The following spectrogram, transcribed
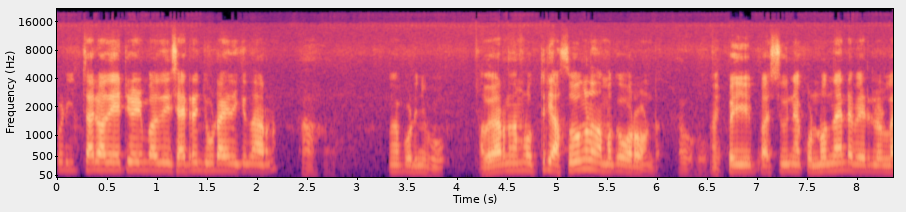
പിടിച്ചാലും അത് ഏറ്റ് കഴിയുമ്പോൾ അത് ശരീരം ചൂടായി നിൽക്കുന്ന കാരണം പൊടിഞ്ഞു പോകും. അത് കാരണം നമ്മൾ ഒത്തിരി അസുഖങ്ങൾ നമുക്ക് കുറവുണ്ട്. ഇപ്പം ഈ പശുവിനെ കൊണ്ടുവന്നതിന്റെ പേരിലുള്ള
